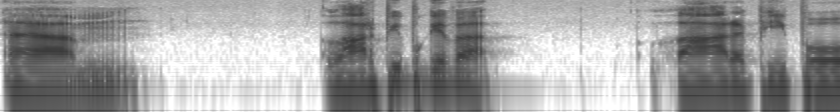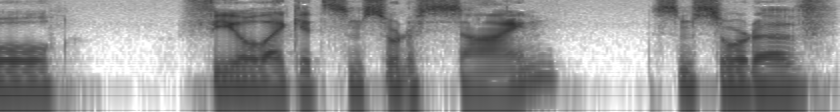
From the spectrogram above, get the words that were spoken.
um, a lot of people give up. A lot of people feel like it's some sort of sign, some sort of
